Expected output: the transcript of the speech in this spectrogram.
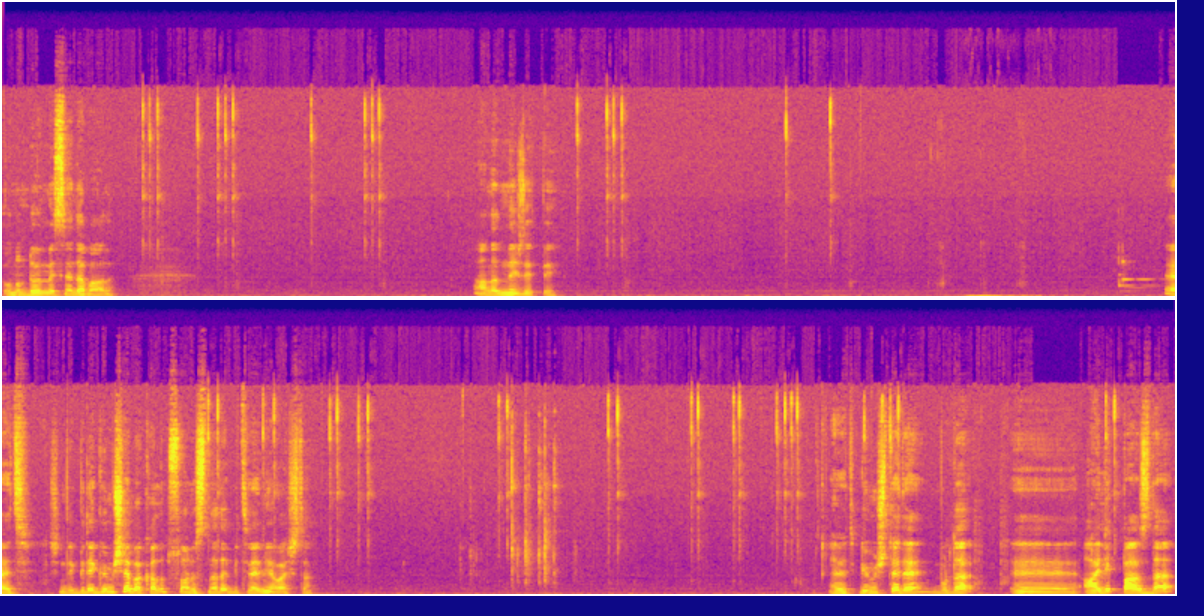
onun dönmesine de bağlı. Anladım Necdet Bey. Evet. Şimdi bir de gümüşe bakalım. Sonrasında da bitirelim yavaştan. Evet, gümüşte de burada e, aylık bazda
